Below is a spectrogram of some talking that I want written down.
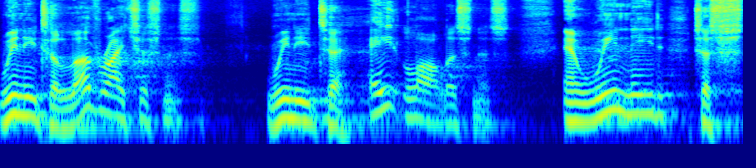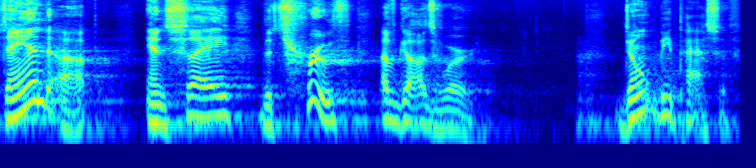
We need to love righteousness, we need to hate lawlessness, and we need to stand up and say the truth of God's word. Don't be passive,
